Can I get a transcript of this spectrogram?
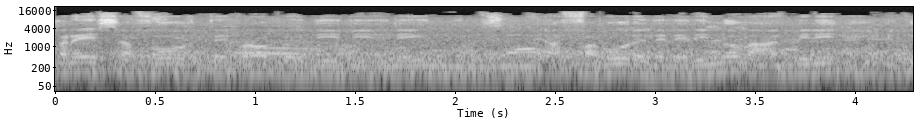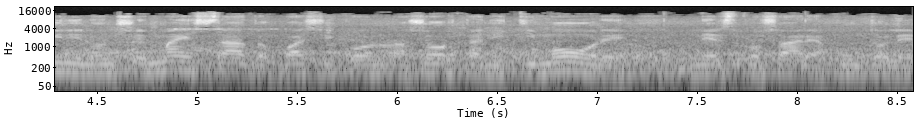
presa forte proprio di, di, di, a favore delle rinnovabili e quindi non c'è mai stato quasi con una sorta di timore nel sposare, appunto, le,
